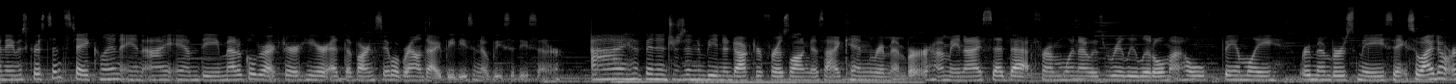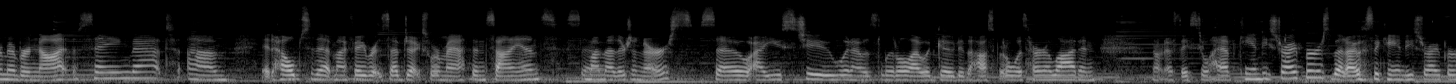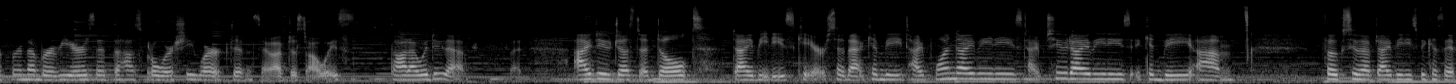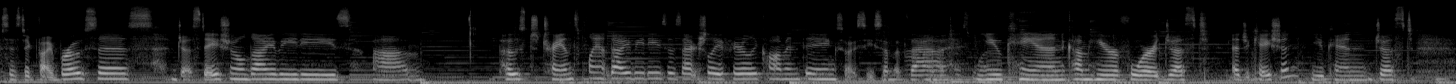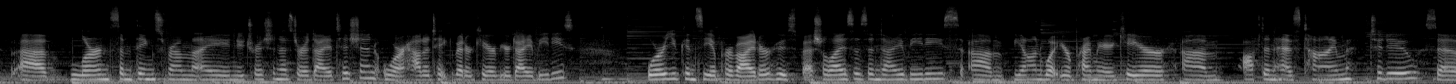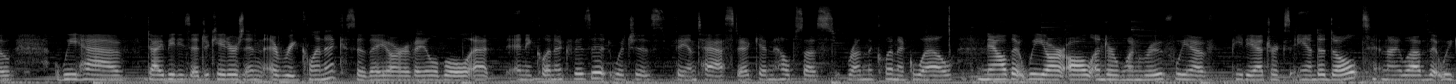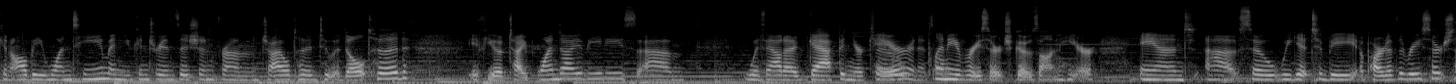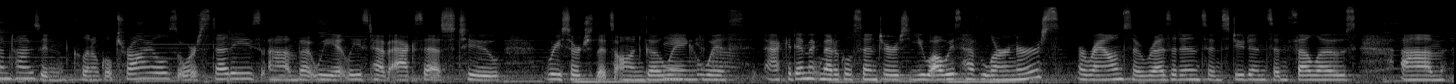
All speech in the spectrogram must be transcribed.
My name is Kristen Stakelin and I am the medical director here at the Barnstable Brown Diabetes and Obesity Center. I have been interested in being a doctor for as long as I can remember. I mean, I said that from when I was really little. My whole family remembers me saying, so I don't remember not saying that. Um, it helped that my favorite subjects were math and science. So my mother's a nurse, so I used to, when I was little, I would go to the hospital with her a lot and don't know if they still have candy stripers, but I was a candy striper for a number of years at the hospital where she worked, and so I've just always thought I would do that. But I do just adult diabetes care, so that can be type 1 diabetes, type 2 diabetes, it can be um, folks who have diabetes because they have cystic fibrosis, gestational diabetes, um, Post-transplant diabetes is actually a fairly common thing, so I see some of that. You can come here for just education. You can just uh, learn some things from a nutritionist or a dietitian or how to take better care of your diabetes. Or you can see a provider who specializes in diabetes um, beyond what your primary care um, often has time to do. So we have diabetes educators in every clinic, so they are available at any clinic visit, which is fantastic and helps us run the clinic well. Now that we are all under one roof, we have pediatrics and adult, and I love that we can all be one team and you can transition from childhood to adulthood if you have type 1 diabetes. Um, without a gap in your care, and plenty of research goes on here. And uh, so we get to be a part of the research sometimes in clinical trials or studies, um, but we at least have access to research that's ongoing with academic medical centers. You always have learners around, so residents and students and fellows. Um,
